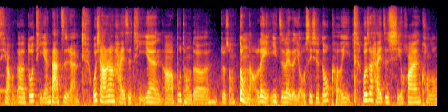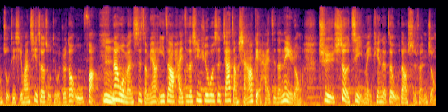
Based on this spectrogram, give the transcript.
挑呃多体验大自然，我想要让孩子体验呃不同的这种动脑类益智类的游戏，其实都可以，或者是孩子喜欢恐龙主题、喜欢汽车主题，我觉得都无妨。嗯，那我们是怎么样依照孩子的兴趣，或是家长想要给孩子的内容，去设计每天的这五到十分钟？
